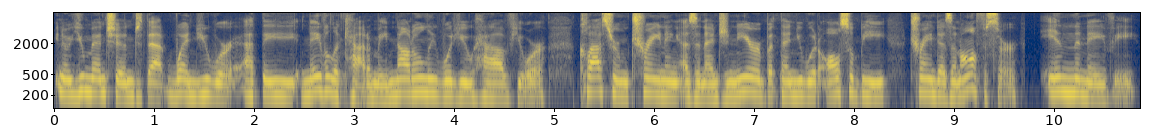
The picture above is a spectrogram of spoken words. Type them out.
You know, you mentioned that when you were at the Naval Academy, not only would you have your classroom training as an engineer, but then you would also be trained as an officer in the Navy.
